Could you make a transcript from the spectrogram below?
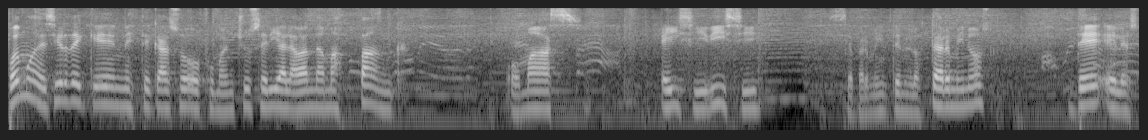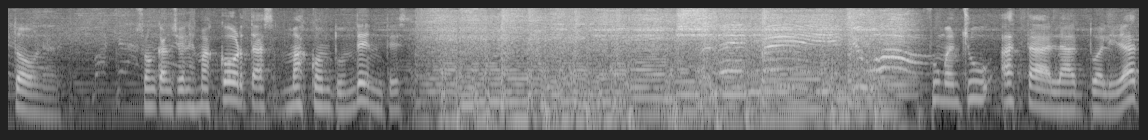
Podemos decir de que en este caso Fumanchu sería la banda más punk o más ACDC, se permiten los términos, de el Stoner. Son canciones más cortas, más contundentes. Fu Manchu hasta la actualidad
